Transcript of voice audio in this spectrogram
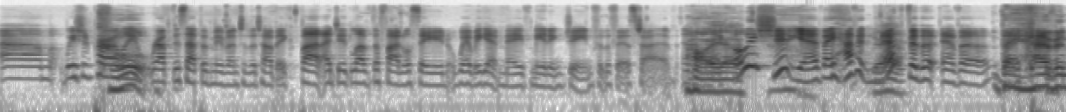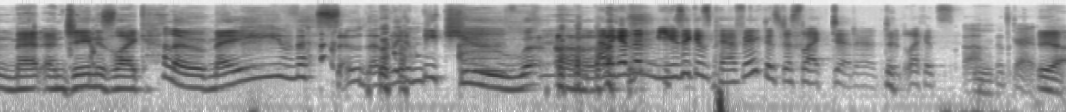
Um, we should probably Cool. wrap this up and move on to the topic. But I did love the final scene where we get Maeve meeting Jean for the first time. And Oh, like, yeah. Holy shit! Yeah, they haven't Yeah. met for the ever. They Like, haven't met, and Jean is like, "Hello, Maeve. So lovely to meet you." Uh, And again, the music is perfect. It's just like, like it's, oh, Mm. it's great. yeah.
